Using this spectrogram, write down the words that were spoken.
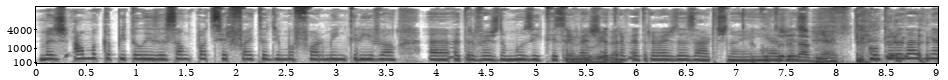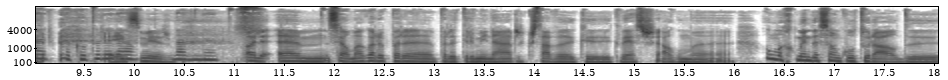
mas há uma capitalização que pode ser feita de uma forma incrível uh, através da música, através, atra, através das artes, não é? A cultura vezes, dá dinheiro. A cultura dá dinheiro. A cultura é dá, isso mesmo. dá dinheiro. Olha, um, Selma, agora para, para terminar, gostava que, que desses alguma, alguma recomendação cultural de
